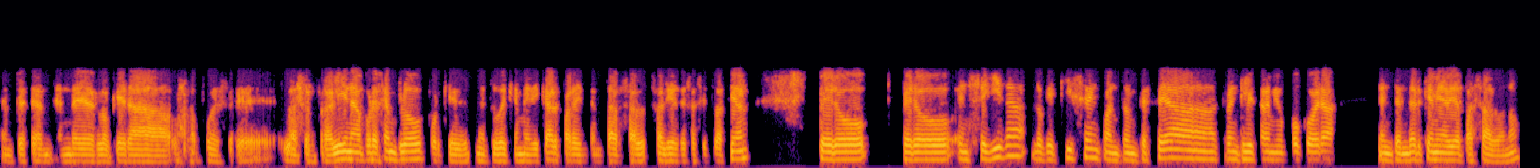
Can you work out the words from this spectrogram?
empecé a entender lo que era pues eh, la centralina, por ejemplo, porque me tuve que medicar para intentar salir de esa situación. Pero, pero enseguida lo que quise, en cuanto empecé a tranquilizarme un poco, era entender qué me había pasado, ¿no?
